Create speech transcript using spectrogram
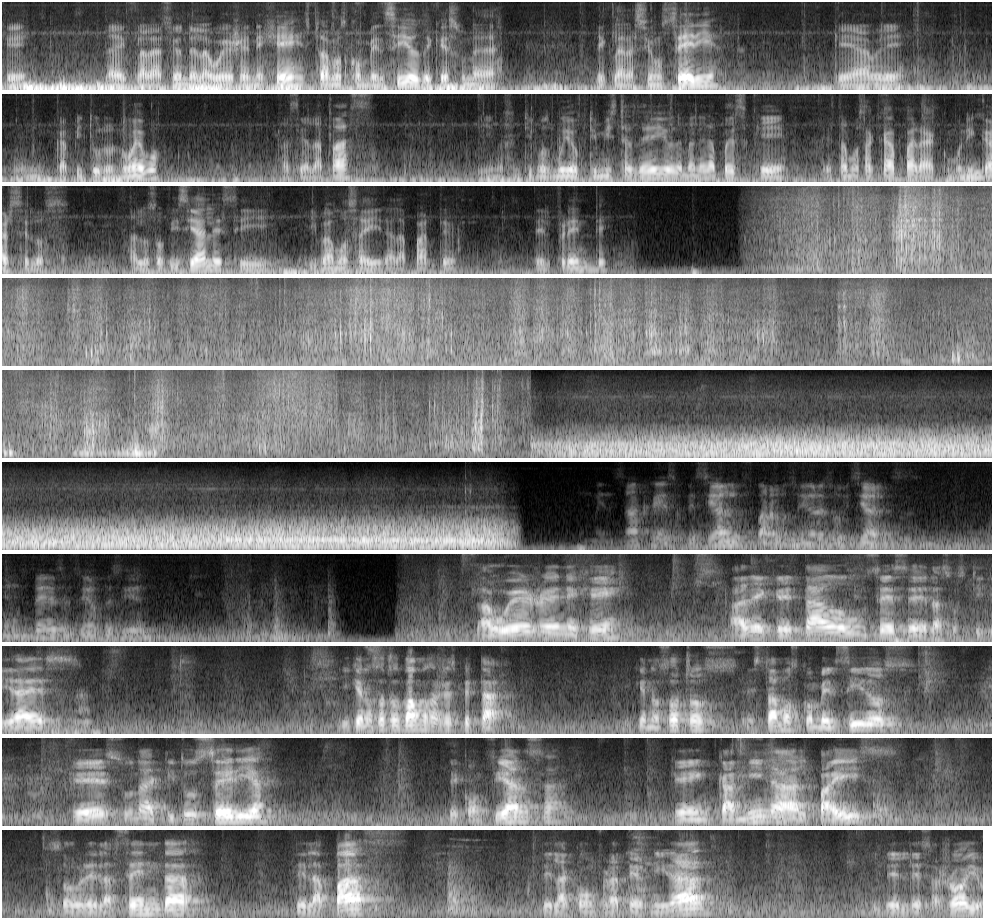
que la declaración de la URNG, estamos convencidos de que es una declaración seria que abre un capítulo nuevo hacia la paz y nos sentimos muy optimistas de ello, de manera pues que estamos acá para comunicárselos a los oficiales y, y vamos a ir a la parte del frente. Especial para los señores oficiales. Con ustedes, el señor presidente. La URNG ha decretado un cese de las hostilidades y que nosotros vamos a respetar y que nosotros estamos convencidos que es una actitud seria, de confianza, que encamina al país sobre la senda de la paz, de la confraternidad y del desarrollo.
